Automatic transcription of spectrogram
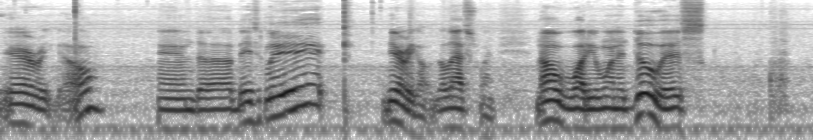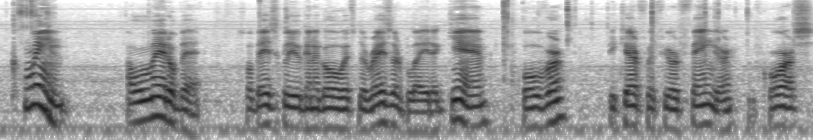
There we go. And uh, basically there we go the last one. Now what you want to do is clean a little bit basically you're gonna go with the razor blade again over. Be careful with your finger of course.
